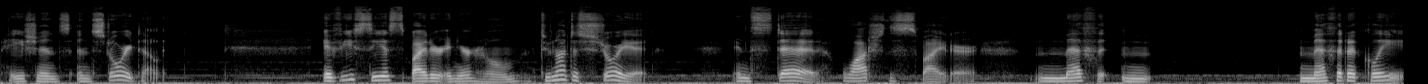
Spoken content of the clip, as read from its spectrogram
patience, and storytelling. If you see a spider in your home, do not destroy it. Instead, watch the spider method, m- methodically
